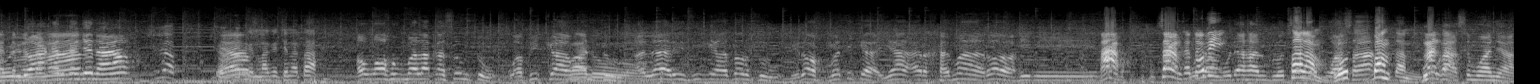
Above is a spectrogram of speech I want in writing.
Doakan Kang teman-teman. Jenal. Siap. Yakin lagi Cinata. Allahumma laka sumtu wa bika mantu ala rizika tortu bi rahmatika ya arhamar rahimin. Tap. Salam satu hobi. Mudah-mudahan Salam, puasa Banten. buka semuanya.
